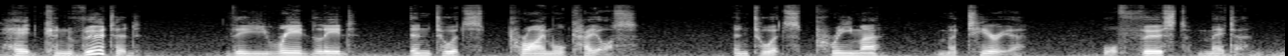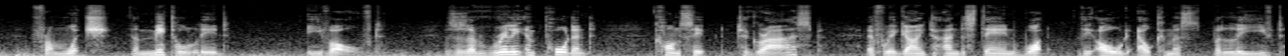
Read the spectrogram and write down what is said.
had converted the red lead into its primal chaos, into its prima materia or first matter from which the metal lead evolved. This is a really important concept to grasp if we're going to understand what the old alchemists believed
